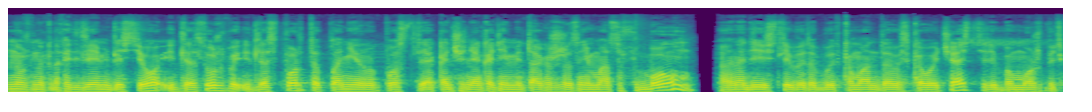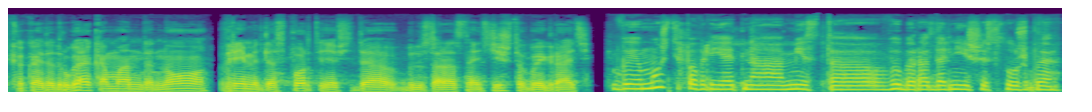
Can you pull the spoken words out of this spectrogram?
нужно находить время для всего, и для службы, и для спорта. Планирую после окончания Академии также заниматься футболом. Надеюсь, либо это будет команда войсковой части, либо, может быть, какая-то другая команда, но время для спорта я всегда буду стараться найти, чтобы играть. Вы можете повлиять на место выбора дальнейшей службы?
